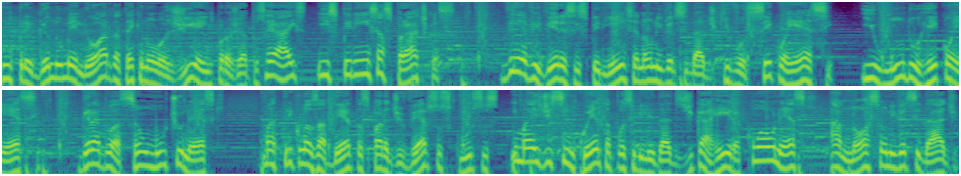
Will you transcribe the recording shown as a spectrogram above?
empregando o melhor da tecnologia em projetos reais e experiências práticas. Venha viver essa experiência na universidade que você conhece e o mundo reconhece. Graduação Multunesc. Matrículas abertas para diversos cursos e mais de 50 possibilidades de carreira com a Unesc, a nossa universidade.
